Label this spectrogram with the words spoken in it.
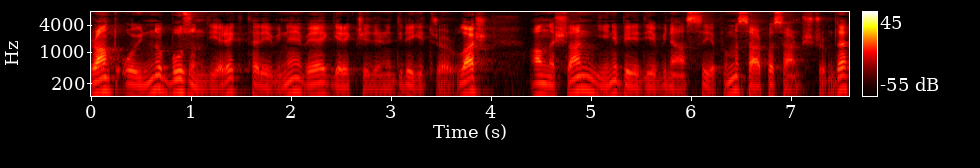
rant oyununu bozun diyerek talebini ve gerekçelerini dile getiriyor Ulaş. Anlaşılan yeni belediye binası yapımı sarpa sarmış durumda.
